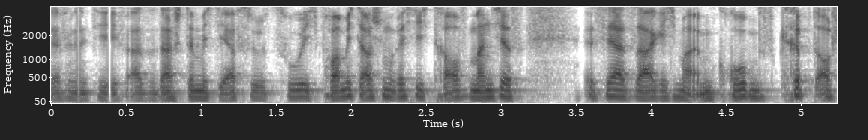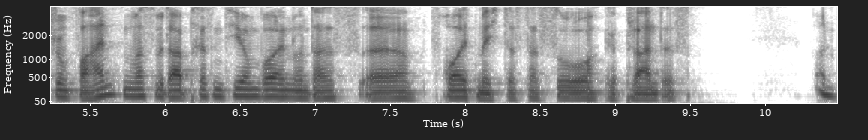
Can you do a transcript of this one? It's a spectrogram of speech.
Definitiv. Also da stimme ich dir absolut zu. Ich freue mich da schon richtig drauf. Manches ist ja, sage ich mal, im groben Skript auch schon vorhanden, was wir da präsentieren wollen. Und das äh, freut mich, dass das so geplant ist. Und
